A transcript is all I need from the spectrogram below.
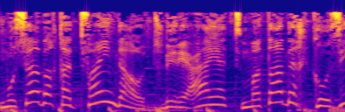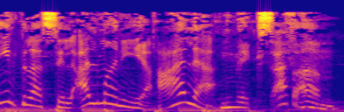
مسابقة Find Out برعاية مطابخ Cuisine Plus الألمانية على Mix FM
